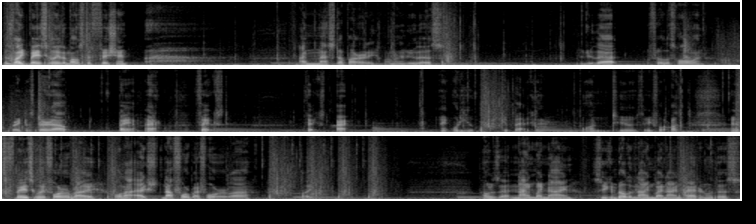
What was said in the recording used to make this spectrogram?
This is like basically the most efficient. I messed up already. I'm going to do this. I'm going to do that. Fill this hole in. Break this dirt out. Bam. There. Fixed. Fixed. Alright. Right, what do you... Get back there. One, two, three, four. Okay. And it's basically four by... Well, not actually... Not four by four. Uh, like... How is that? Nine by nine. So you can build a nine by nine pattern with this.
